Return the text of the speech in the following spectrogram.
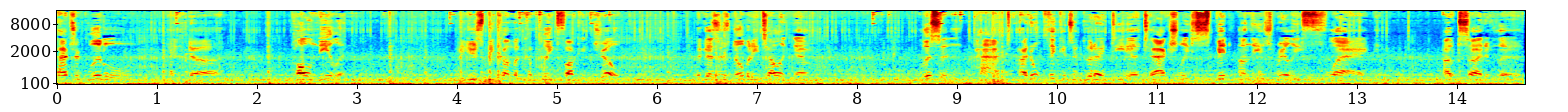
Patrick Little and uh, Paul Nehlen. You just become a complete fucking joke because there's nobody telling them, listen, Pat, I don't think it's a good idea to actually spit on the Israeli flag outside of the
